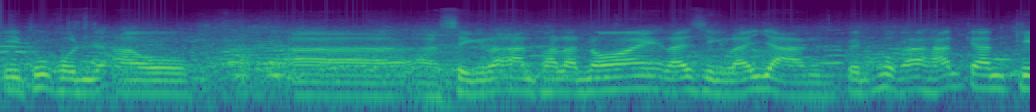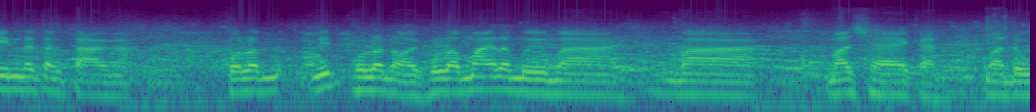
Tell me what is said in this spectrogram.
ที่ทุกคนเอาอ่าอาสิ่งละอันพละน้อย หลายสิ่งหลายอย่าง เป็นพวกอาหารการกินอะไรต่างๆคนละนิดคนละหน่อยคนละไม้ละมือมามามาแชร์กัน มาดู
